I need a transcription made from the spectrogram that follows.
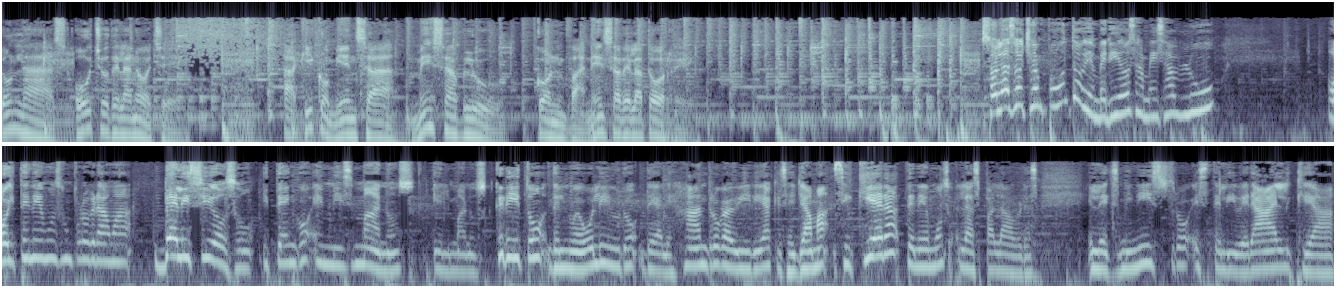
Son las 8 de la noche. Aquí comienza Mesa Blue con Vanessa de la Torre. Son las 8 en punto. Bienvenidos a Mesa Blue. Hoy tenemos un programa delicioso y tengo en mis manos el manuscrito del nuevo libro de Alejandro Gaviria que se llama Siquiera tenemos las palabras. El exministro este liberal que ha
